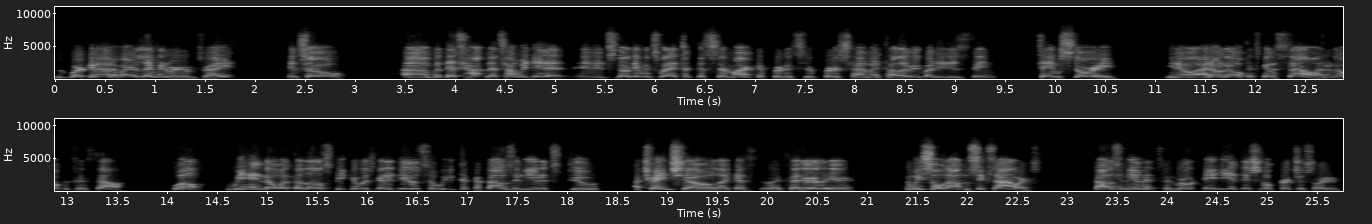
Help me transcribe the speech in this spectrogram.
working out of our living rooms, right? And so um, but that's how that's how we did it, and it's no difference when I took this to market for the first time. I tell everybody the same same story. You know, I don't know if it's going to sell. I don't know if it's going to sell. Well, we didn't know what the Liddle speaker was going to do, so we took a thousand units to a trade show, like I, like I said earlier, and we sold out in six hours, thousand units, and wrote 80 additional purchase orders.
